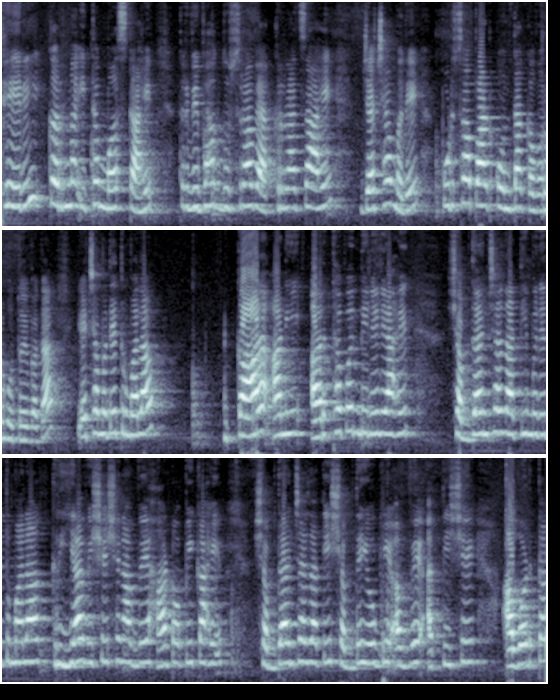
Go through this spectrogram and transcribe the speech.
थेरी करणं इथं मस्ट आहे. तर विभाग दुसरा व्याकरणाचा आहे ज्याच्यामध्ये पुढचा पाठ कोणता कवर होतोय बघा. याच्यामध्ये तुम्हाला काळ आणि अर्थ पण दिलेले आहेत. शब्दांच्या जातीमध्ये तुम्हाला क्रिया विशेषण अव्यय हा टॉपिक आहे. शब्दांच्या जाती शब्दयोगी अव्यय अतिशय आवडता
